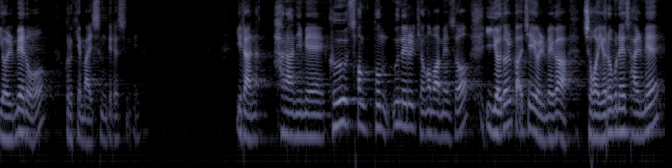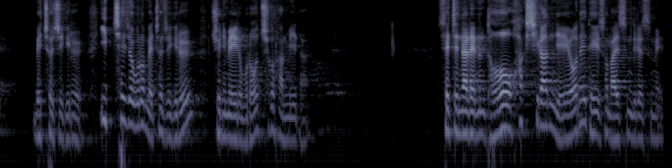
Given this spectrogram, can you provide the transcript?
열매로 그렇게 말씀드렸습니다. 이란 하나님의 그 성품 은혜를 경험하면서 이 여덟 가지의 열매가 저와 여러분의 삶에 맺혀지기를 입체적으로 맺혀지기를 주님의 이름으로 축원합니다. 셋째 날에는 더 확실한 예언에 대해서 말씀드렸습니다.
